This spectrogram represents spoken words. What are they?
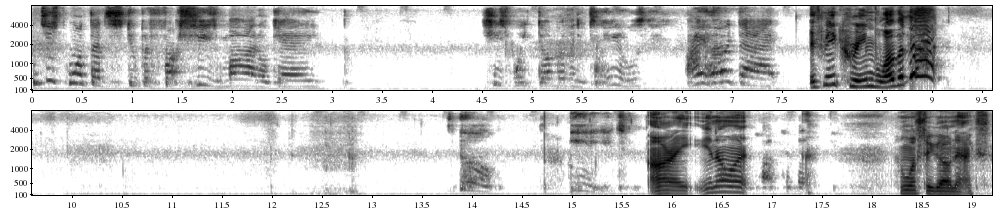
I just want that stupid fuck. She's mine, okay? She's way dumber than Tails. I heard that. It's me, Cream. What was that? Oh, idiot. All right. You know what? Talk to the- Who wants to go next?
